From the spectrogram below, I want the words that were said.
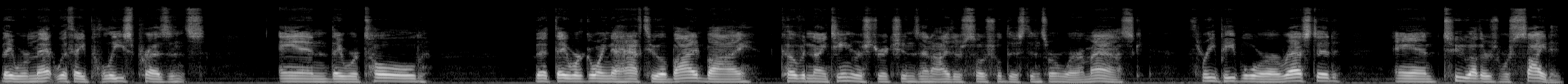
They were met with a police presence and they were told that they were going to have to abide by COVID 19 restrictions and either social distance or wear a mask. Three people were arrested and two others were cited.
